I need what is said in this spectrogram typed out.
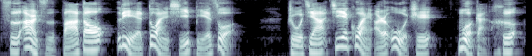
此二子拔刀列断席别坐，主家皆怪而恶之，莫敢喝。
